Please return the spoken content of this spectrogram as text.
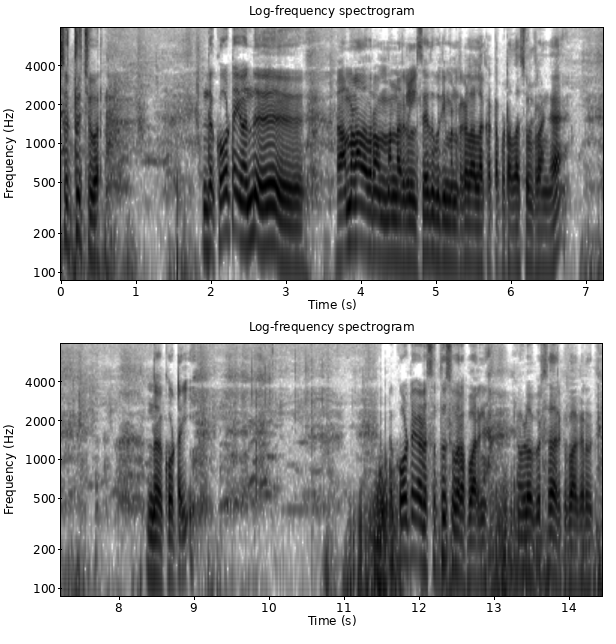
சுற்றுச்சுவர். இந்த கோட்டை வந்து ராமநாதபுரம் மன்னர்கள் சேதுபதி மன்னர்களால் கட்டப்பட்டதாக சொல்கிறாங்க இந்த கோட்டை. இந்த கோட்டையோட சுற்று சுவரை பாருங்கள் எவ்வளோ பெருசாக இருக்குது பார்க்குறதுக்கு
